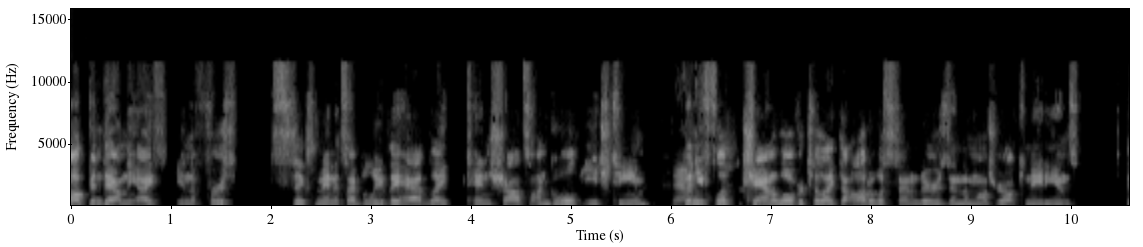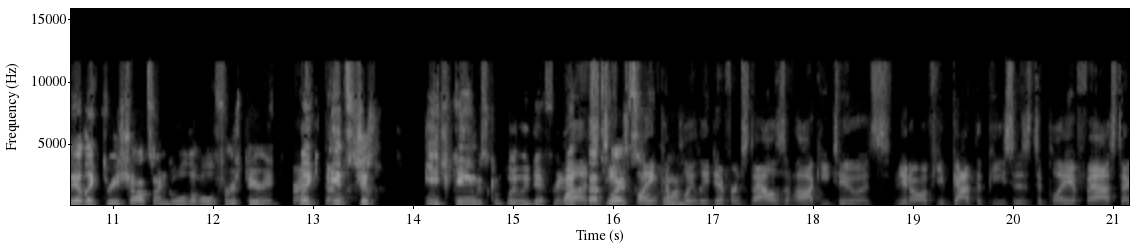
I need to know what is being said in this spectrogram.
up and down the ice in the first six minutes, I believe they had like 10 shots on goal each team. Yeah. Then you flip the channel over to like the Ottawa Senators and the Montreal Canadiens. They had like three shots on goal the whole first period. Right. Like They're- it's just each game is completely different. well, It- that's why it's playing fun. completely different styles of hockey too. It's you know if you've got the pieces to play a fast uh,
